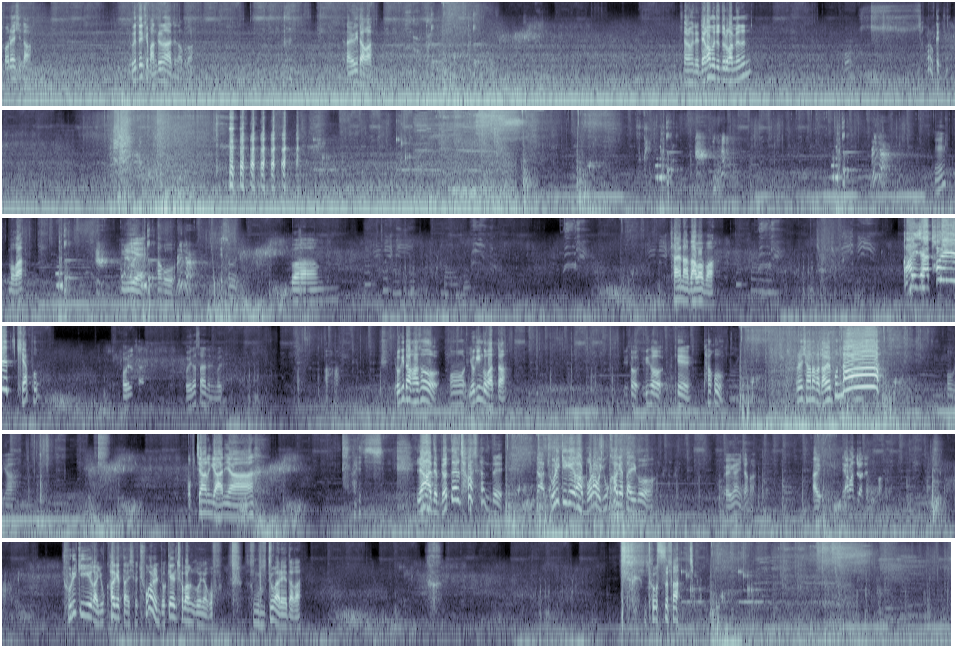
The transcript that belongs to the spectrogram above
터렛이다. 여기다 이렇게 만들어놔야 되나 보다. 나 여기다가 자 근데 내가 먼저 들어가면은 어? 상관없겠지? 자연아 나봐봐. 아야 털에 기 아프. 어디다 싸 어디다 싸야 되는 거지? 아하. 여기다 가서 어 여긴 것 같다. 여기서 여기서 이렇게 타고. 프레시 하나가 날 본다 없지 않은 게 아니야. 아이씨. 야 내가 몇 대를 쳐봤는데. 야 조립기계가 뭐라고 욕하겠다 이거. 야, 이게 아니잖아. 아이 내가 거. 조립기계가 욕하겠다 씨. 총알을 몇 개를 쳐박은 거냐고. 몸뚱아리에다가. 도스마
